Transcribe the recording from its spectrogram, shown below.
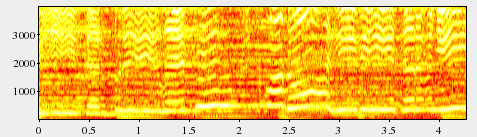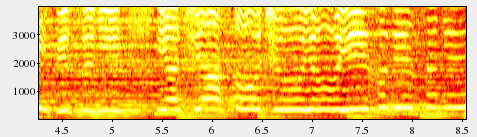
вітер прилетів, складає вітер в ній пісні, я часто чую їх пісні.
